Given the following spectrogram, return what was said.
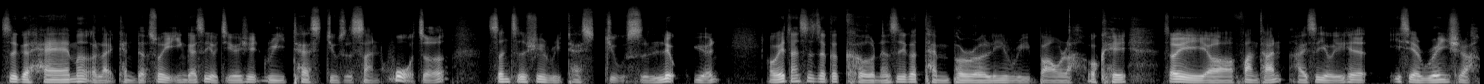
是个 hammer alike 的所以应该是有机会去 retest 九十三或者。甚至去 retest 九十六元，OK，但是这个可能是一个 temporarily rebound 啦，OK，所以呃反弹还是有一些一些 range 啦。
